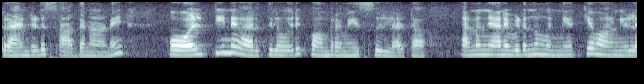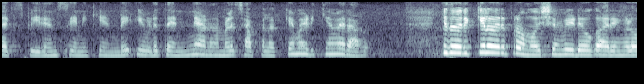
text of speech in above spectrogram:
ബ്രാൻഡഡ് സാധനമാണ്. ക്വാളിറ്റീന്റെ കാര്യത്തിൽ ഒരു കോംപ്രമൈസും ഇല്ല കേട്ടോ കാരണം ഞാൻ ഇവിടുന്ന് മുന്നെയൊക്കെ വാങ്ങിയുള്ള എക്സ്പീരിയൻസ് എനിക്കുണ്ട്. ഇവിടെ തന്നെയാണ് നമ്മൾ ചപ്പലൊക്കെ മേടിക്കാൻ വരാറ്. ഇതൊരിക്കലും ഒരു പ്രൊമോഷൻ വീഡിയോ കാര്യങ്ങളോ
